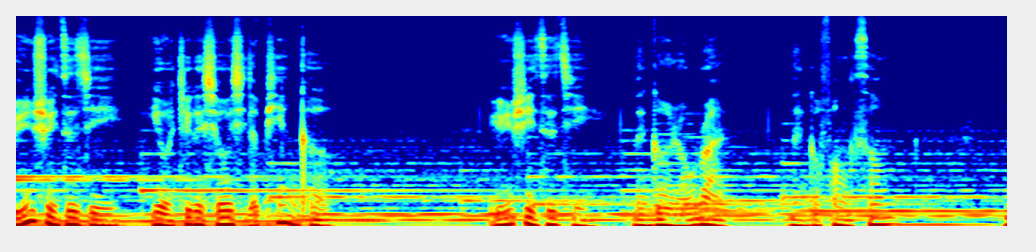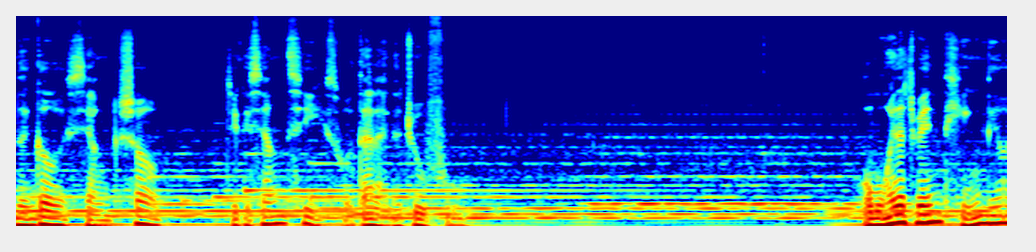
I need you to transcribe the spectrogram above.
允许自己有这个休息的片刻，允许自己能够柔软，能够放松，能够享受这个香气所带来的祝福。我们会在这边停留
